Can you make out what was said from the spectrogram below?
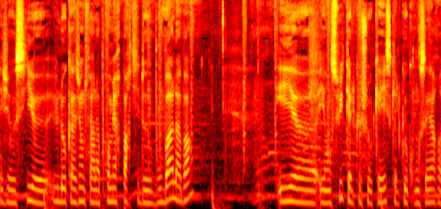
et j'ai aussi eu l'occasion de faire la première partie de Booba là-bas. Et, et, ensuite quelques showcases, quelques concerts.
